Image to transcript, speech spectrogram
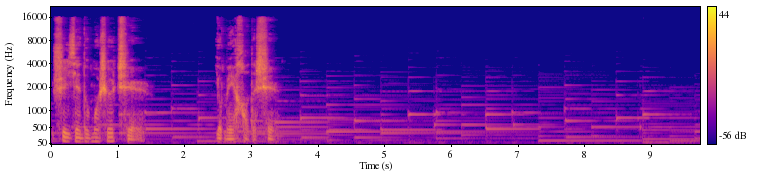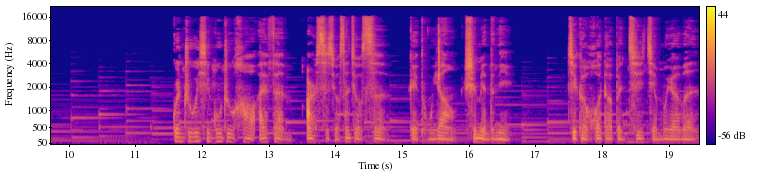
是一件多么奢侈又美好的事。关注微信公众号 FM 二四九三九四，给同样失眠的你，即可获得本期节目原文。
